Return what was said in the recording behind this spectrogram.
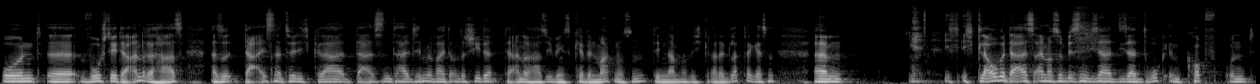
und äh, wo steht der andere Haas? Also da ist natürlich klar, da sind halt himmelweite Unterschiede. Der andere Haas übrigens Kevin Magnussen, den Namen habe ich gerade glatt vergessen. Ähm, ich, ich, glaube, da ist einfach so ein bisschen dieser, dieser Druck im Kopf und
